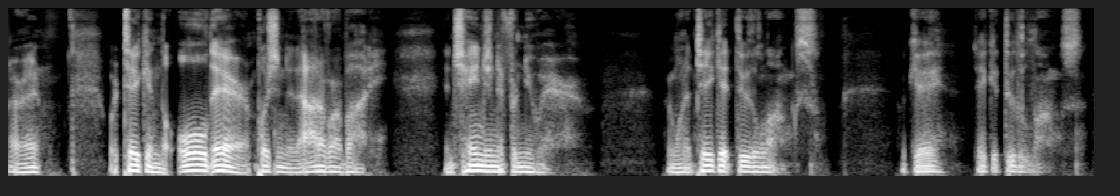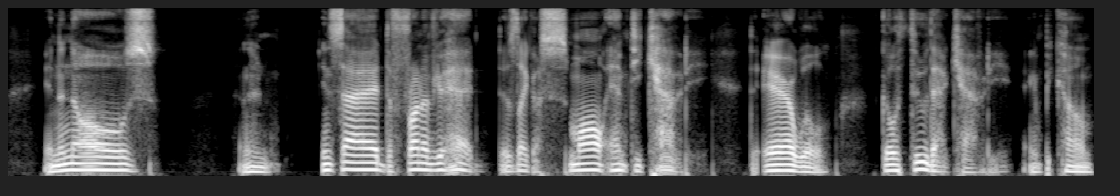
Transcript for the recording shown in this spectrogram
All right. We're taking the old air and pushing it out of our body and changing it for new air. We want to take it through the lungs. Okay? Take it through the lungs. In the nose, and then inside the front of your head, there's like a small empty cavity. The air will go through that cavity and become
